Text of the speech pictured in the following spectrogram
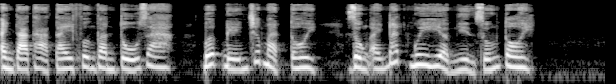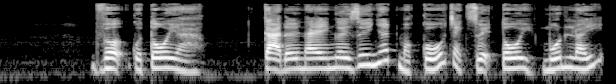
Anh ta thả tay Phương Văn Tú ra, bước đến trước mặt tôi, dùng ánh mắt nguy hiểm nhìn xuống tôi. Vợ của tôi à? Cả đời này người duy nhất mà cố trạch duệ tôi muốn lấy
